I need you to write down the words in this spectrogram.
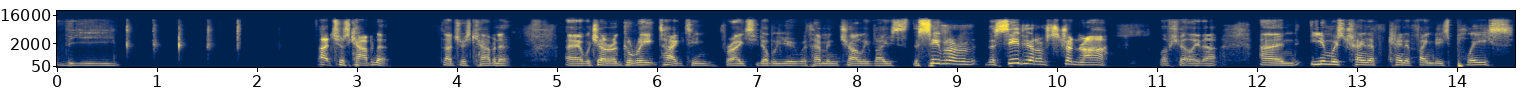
the Thatcher's Cabinet, Thatcher's Cabinet, uh, which are a great tag team for ICW with him and Charlie Vice, the savior of the savior of Stranraer. love shit like that. And Ian was trying to kind of find his place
